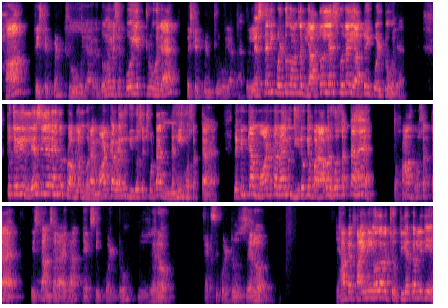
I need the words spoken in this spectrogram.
हाँ तो स्टेटमेंट ट्रू हो जाएगा। दोनों में से कोई एक ट्रू हो जाए तो स्टेटमेंट ट्रू हो जाता है। तो लेस देन इक्वल टू का मतलब या तो लेस हो जाए या तो इक्वल टू हो जाए। तो चलिए लेस ले रहे हैं तो प्रॉब्लम हो रहा है। मॉड का वैल्यू ज़ीरो से छोटा नहीं हो सकता है। लेकिन क्या मॉड का वैल्यू ज़ीरो के बराबर हो सकता है? तो हाँ हो सकता है। इसका आंसर आएगा x equal to zero x equal to zero यहाँ पे फाइव नहीं होगा बच्चों। क्लियर कर लीजिए।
